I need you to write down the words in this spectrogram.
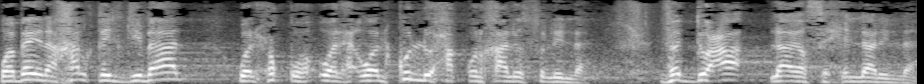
وبين خلق الجبال والحق والكل حق خالص لله. فالدعاء لا يصح إلا لله.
